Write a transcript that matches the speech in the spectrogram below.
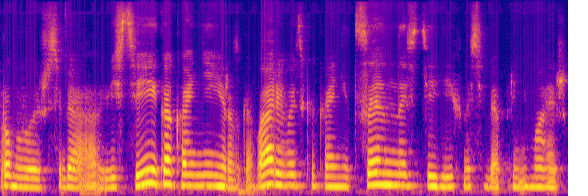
пробуешь себя вести, как они, разговаривать, как они, ценности их на себя принимаешь.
